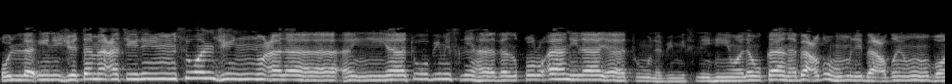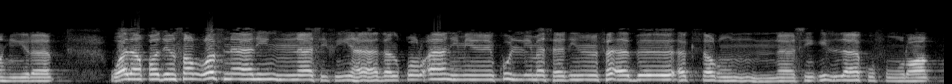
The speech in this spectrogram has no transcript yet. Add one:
قل لئن اجتمعت الإنس والجن على أن ياتوا بمثل هذا القرآن لا ياتون بمثله ولو كان بعضهم لبعض ظهيرا. ولقد صرفنا للناس في هذا القرآن من كل مثل فأبى أكثر الناس إلا كفورا.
